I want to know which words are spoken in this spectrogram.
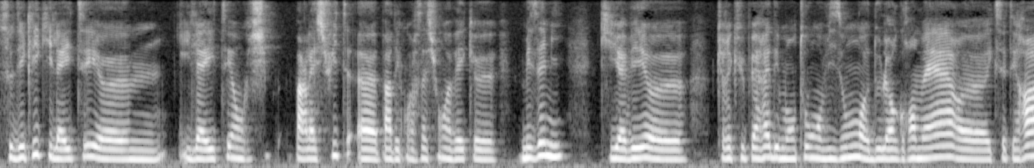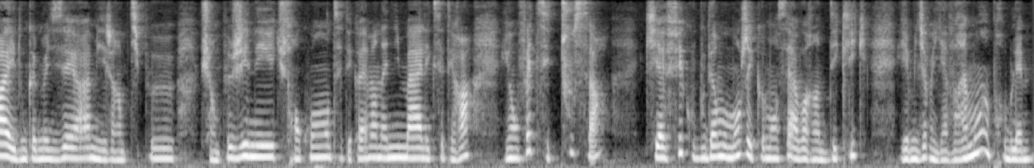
ce déclic il a été il a été enrichi par la suite par des conversations avec mes amis qui avaient qui récupéraient des manteaux en vison euh, de leur grand-mère, euh, etc. Et donc elle me disait ah mais j'ai un petit peu, je suis un peu gênée, tu te rends compte, c'était quand même un animal, etc. Et en fait c'est tout ça qui a fait qu'au bout d'un moment j'ai commencé à avoir un déclic et à me dire mais il y a vraiment un problème.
